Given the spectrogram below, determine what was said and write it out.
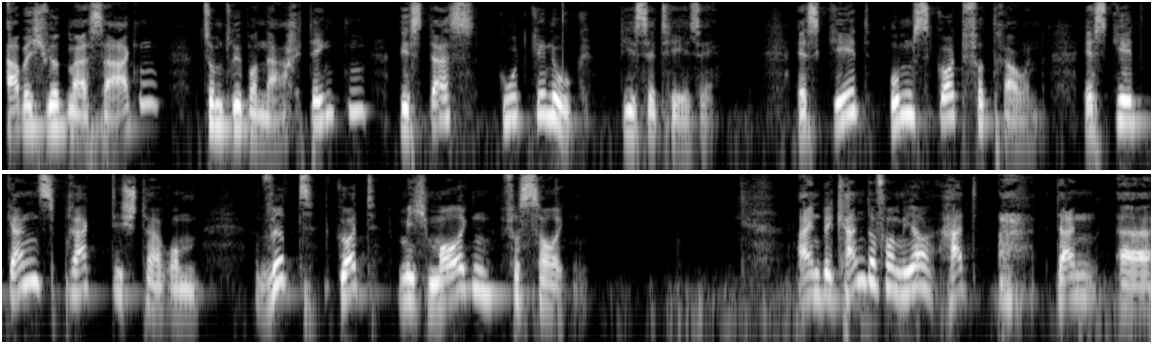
Aber ich würde mal sagen, zum drüber nachdenken ist das gut genug, diese These. Es geht ums Gottvertrauen. Es geht ganz praktisch darum, wird Gott mich morgen versorgen? Ein Bekannter von mir hat dann äh,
